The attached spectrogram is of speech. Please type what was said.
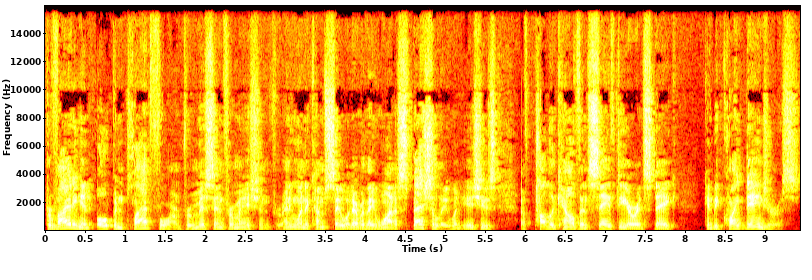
Providing an open platform for misinformation, for anyone to come say whatever they want, especially when issues of public health and safety are at stake, can be quite dangerous.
